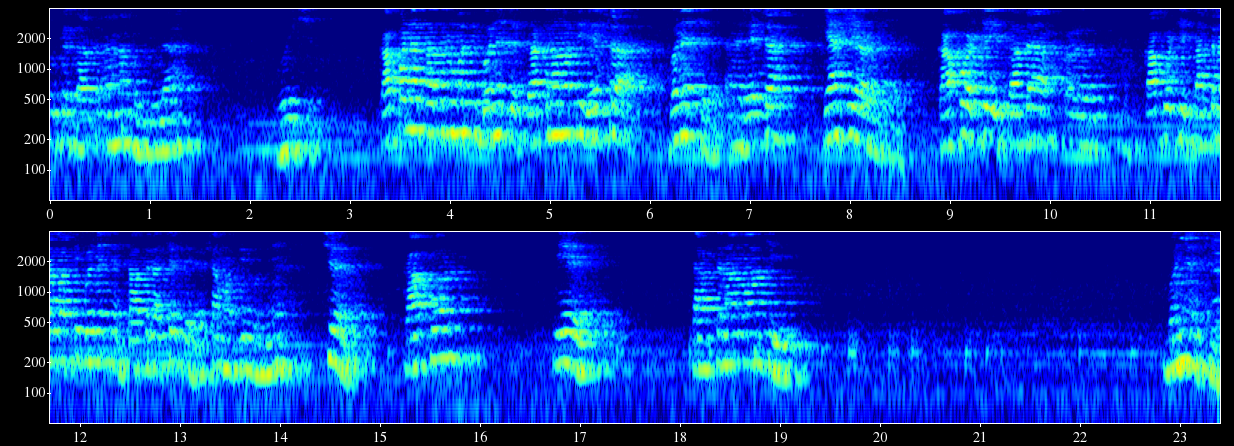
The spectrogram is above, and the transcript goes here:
તો કે તાતણાના બનેલા હોય છે. કાપડના તાતણામાંથી બને છે. તાતણામાંથી રેસા બને છે. અને રેસા ક્યાંથી આવે છે? કાપડ છે એ તાતરા કાપડ છે તાતરામાંથી બને છે તાતરા છે તે રેસામાંથી બને છે. કાપડ એ તાતરામાંથી બને છે.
